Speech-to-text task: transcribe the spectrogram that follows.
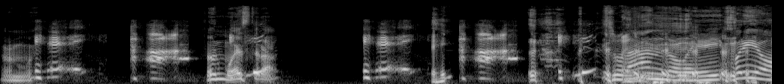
Son, mu- son muestra. Sudando, güey. Frío.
